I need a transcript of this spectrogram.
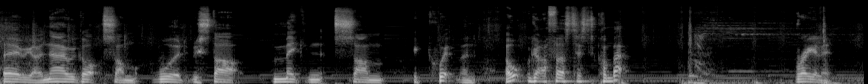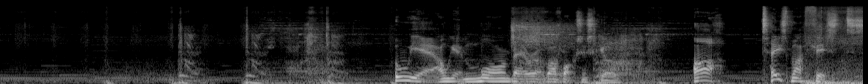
There we go. Now we've got some wood. We start making some equipment. Oh, we got our first test of combat. Railing. Oh yeah, I'm getting more and better at my boxing skill. Ah, oh, taste my fists.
